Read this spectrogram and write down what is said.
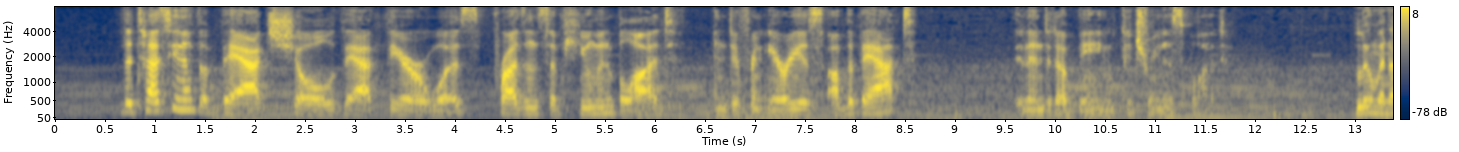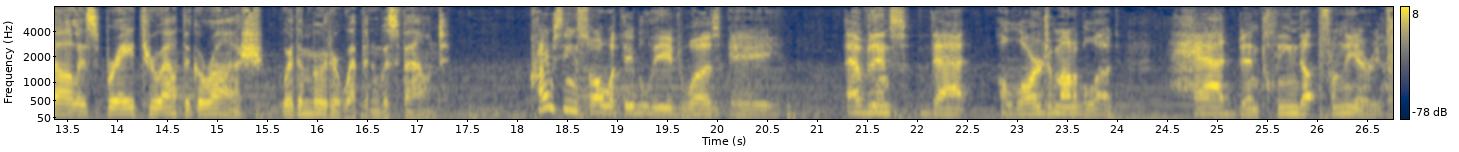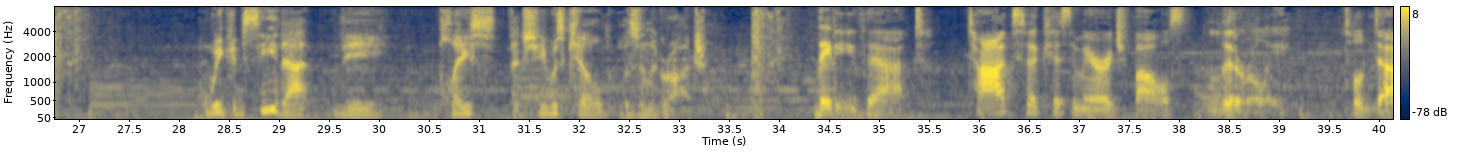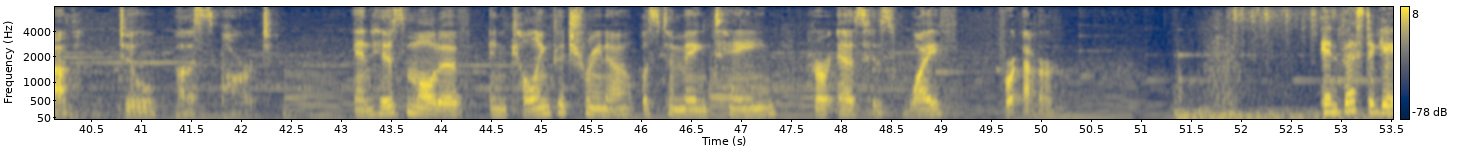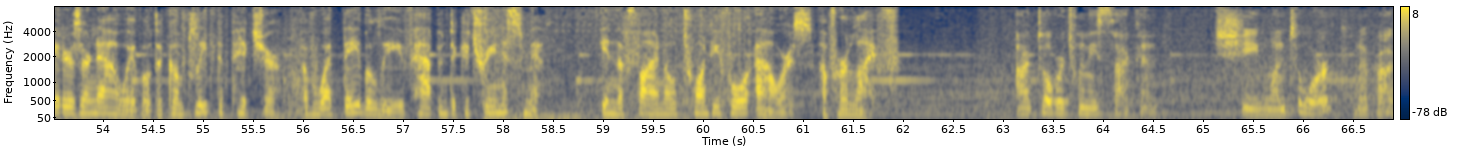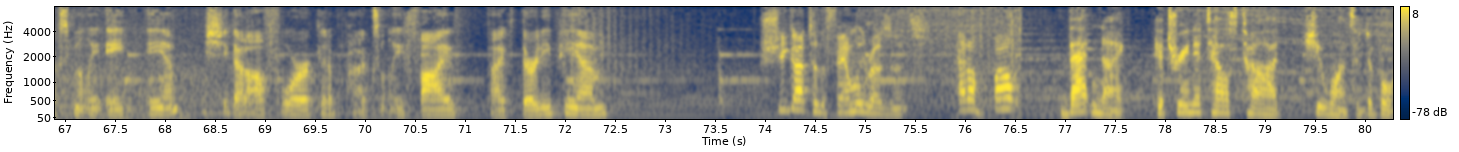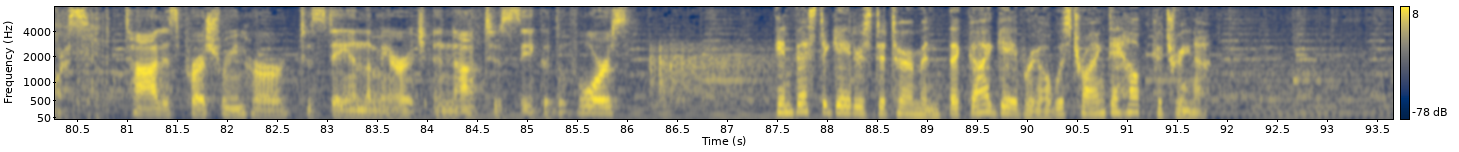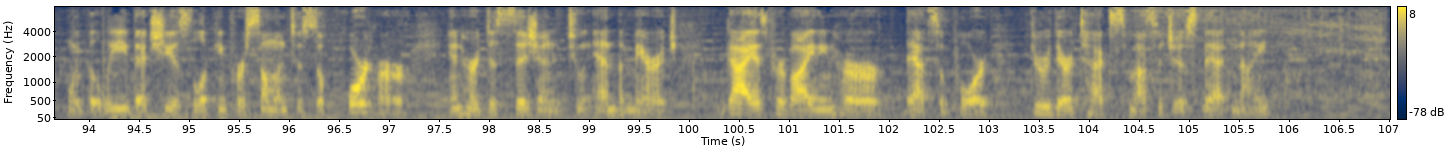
the testing of the bat showed that there was presence of human blood in different areas of the bat. It ended up being Katrina's blood. Luminol is sprayed throughout the garage where the murder weapon was found. Crime scene saw what they believed was a evidence that a large amount of blood had been cleaned up from the area. We could see that the place that she was killed was in the garage. They believe that Todd took his marriage vows literally till death do us part. And his motive in killing Katrina was to maintain her as his wife forever. Investigators are now able to complete the picture of what they believe happened to Katrina Smith in the final 24 hours of her life. October 22nd, she went to work at approximately 8 a.m. She got off work at approximately 5, 5.30 p.m. She got to the family residence at about... That night, Katrina tells Todd she wants a divorce. Todd is pressuring her to stay in the marriage and not to seek a divorce. Investigators determined that Guy Gabriel was trying to help Katrina. We believe that she is looking for someone to support her in her decision to end the marriage. Guy is providing her that support through their text messages that night.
